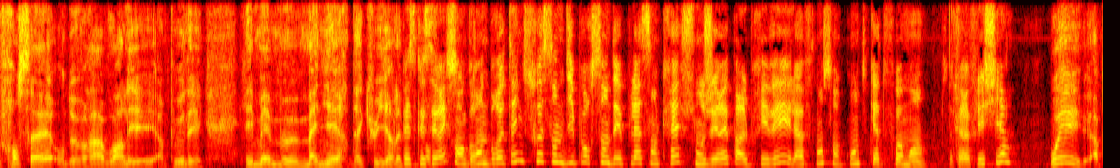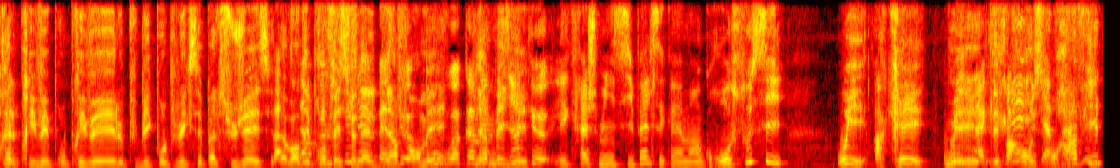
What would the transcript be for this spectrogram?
français, on devrait avoir les, un peu les, les mêmes manières d'accueillir la Parce que c'est vrai qu'en Grande-Bretagne, 70% des places en crèche sont gérées par le privé et la France en compte 4 fois moins. Ça fait réfléchir. Oui, après le privé pour le privé, le public pour le public, c'est pas le sujet, c'est bah, d'avoir des professionnels bien formés, on voit quand même bien que les crèches municipales, c'est quand même un gros souci. Oui, à créer. mais les parents, ils sont ravis.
